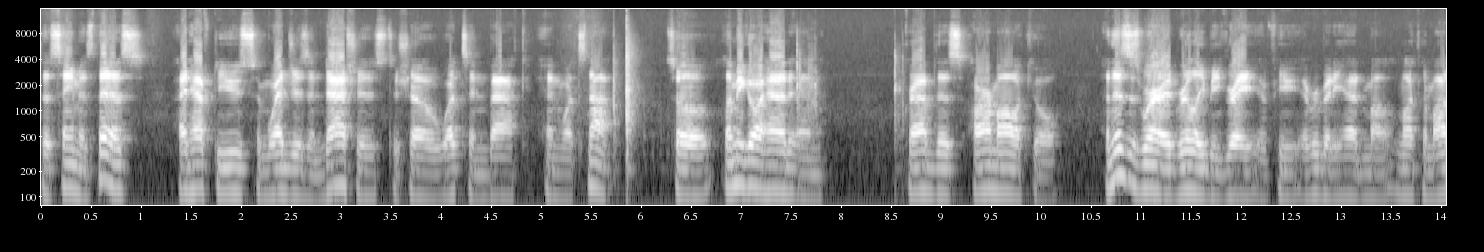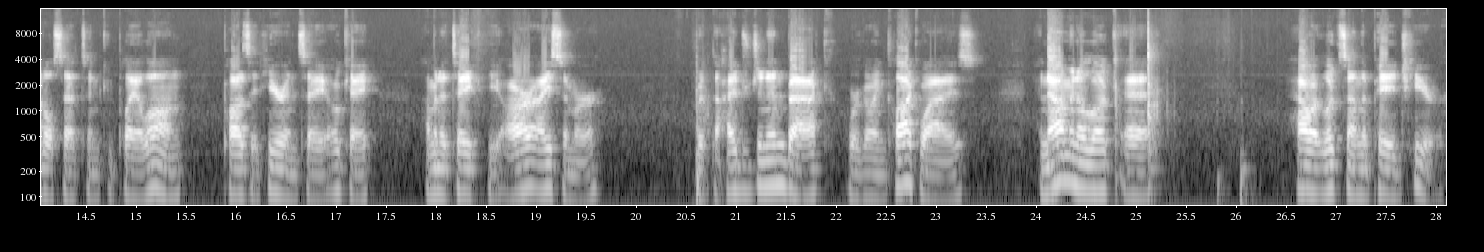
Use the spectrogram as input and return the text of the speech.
the same as this, I'd have to use some wedges and dashes to show what's in back and what's not. So let me go ahead and grab this R molecule. And this is where it'd really be great if you, everybody had molecular model sets and could play along. Pause it here and say, okay, I'm going to take the R isomer with the hydrogen in back. We're going clockwise. And now I'm going to look at how it looks on the page here.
